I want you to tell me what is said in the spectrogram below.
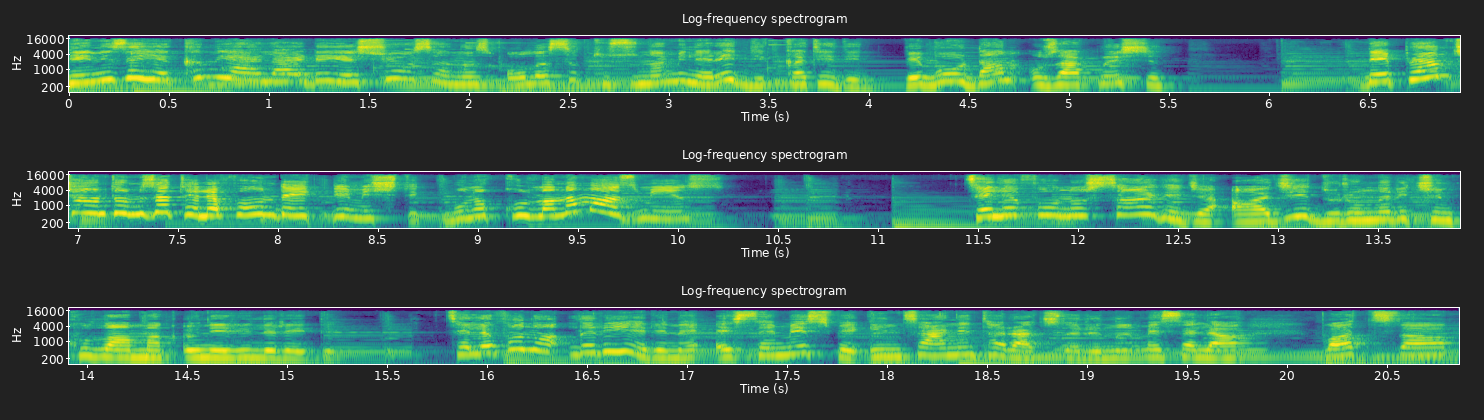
Denize yakın yerlerde yaşıyorsanız olası tsunamilere dikkat edin ve buradan uzaklaşın. Deprem çantamıza telefon da eklemiştik. Bunu kullanamaz mıyız? Telefonu sadece acil durumlar için kullanmak önerilir Edi. Telefon hatları yerine SMS ve internet araçlarını mesela WhatsApp,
